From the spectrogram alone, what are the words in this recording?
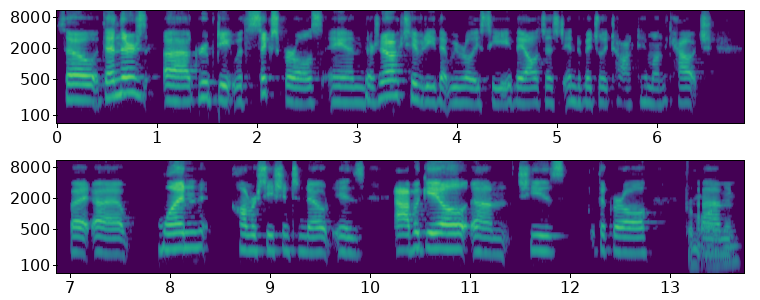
So then there's a group date with six girls, and there's no activity that we really see. They all just individually talk to him on the couch. But uh, one conversation to note is Abigail. Um, she's the girl From Um, Oregon.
